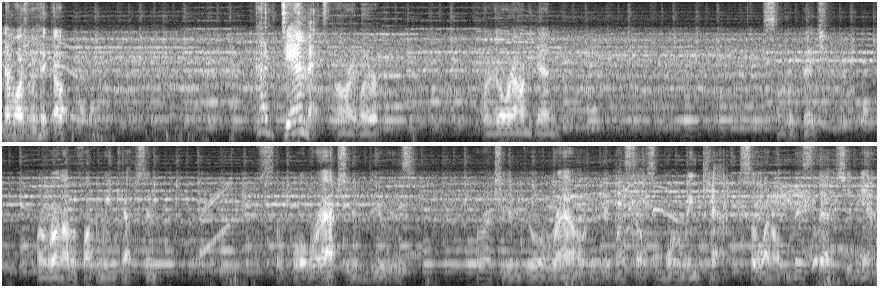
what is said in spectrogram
Now watch my hiccup. God damn it! Alright, whatever. We're gonna go around again. Son of a bitch. I'm gonna run out of fucking wing caps soon. So what we're actually gonna do is, we're actually gonna go around and get myself some more wing cap so I don't miss that shit again.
